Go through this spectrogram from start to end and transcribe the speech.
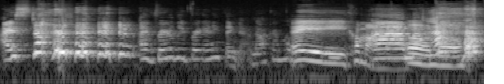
I started. I rarely break anything now. Knock on wood. Hey, come on Um, now. Oh no.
